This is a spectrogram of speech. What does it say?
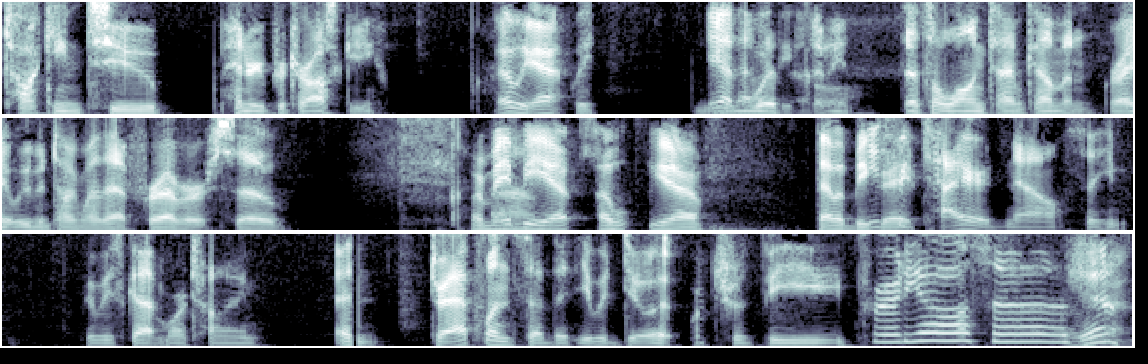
talking to Henry Petroski. Oh yeah, Yeah, that would With- be I mean, that's a long time coming, right? We've been talking about that forever. So or maybe uh, oh, yeah, that would be great. He's great. retired now, so he maybe he's got more time. And Draplin said that he would do it, which would be pretty awesome. yeah,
